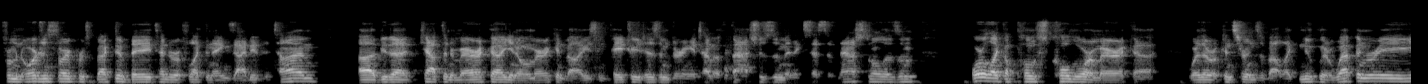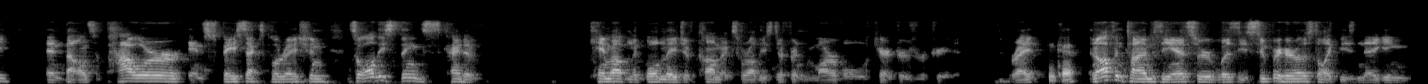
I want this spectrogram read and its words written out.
from an origin story perspective, they tend to reflect an anxiety of the time. Uh, be that Captain America, you know, American values and patriotism during a time of fascism and excessive nationalism, or like a post Cold War America where there were concerns about like nuclear weaponry and balance of power and space exploration. So all these things kind of came out in the golden age of comics where all these different Marvel characters were created, right? Okay. And oftentimes the answer was these superheroes to like these nagging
